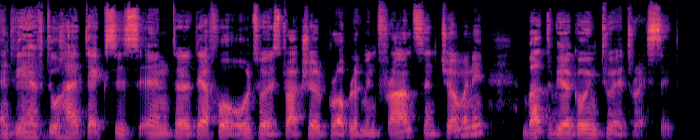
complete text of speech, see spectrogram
And we have too high taxes, and uh, therefore also a structural problem in France and Germany. But we are going to address it.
